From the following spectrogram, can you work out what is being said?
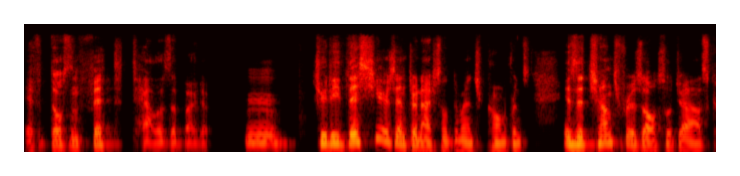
If it doesn't fit, tell us about it. Mm. Judi, this year's International Dementia Conference is a chance for us also to ask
